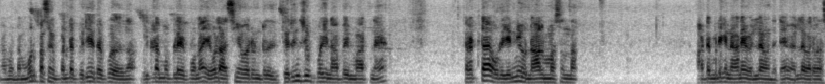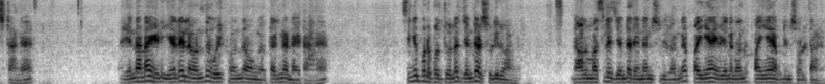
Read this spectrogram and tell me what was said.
நம்ம நம்ம ஊர் பசங்க பண்ணுற பெரிய தப்பு அதுதான். வீட்டோட மாப்பிளே போனால் எவ்வளோ அசியம் வருன்றது தெரிஞ்சு போய் நான் போய் மாட்டினேன். கரெக்டாக ஒரு எண்ணி ஒரு நாலு மாதம் தான் ஆட்டோமேட்டிக்காக நானே வெளில வந்துட்டேன். வெளில வர வச்சிட்டாங்க. என்னன்னா இடையில வந்து ஒய்ஃப் வந்து அவங்க ப்ரெக்னென்ட் ஆயிட்டாங்க. சிங்கப்பூர் பொறுத்தவரை ஜெண்டர் சொல்லிடுவாங்க. நாலு மாதத்துல ஜெண்டர் என்னன்னு சொல்லிடுவாங்க. பையன் எனக்கு வந்து பையன் அப்படின்னு சொல்லிட்டாங்க.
